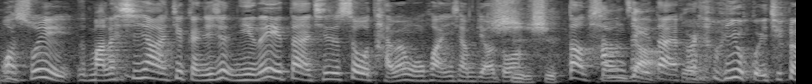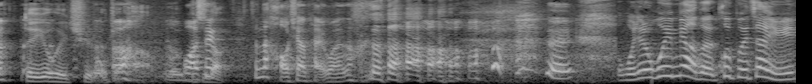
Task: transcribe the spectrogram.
哇，所以马来西亚就感觉就你那一代其实受台湾文化影响比较多，是是到他们这一代反而他们又回去了。对，又回去了，对吧？哇，这。真的好像台湾啊！对，我觉得微妙的会不会在于，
